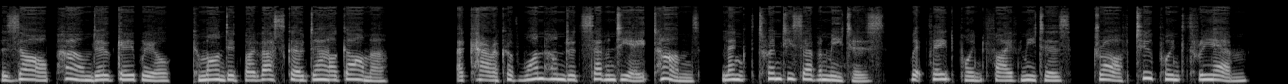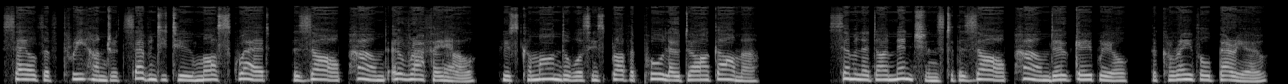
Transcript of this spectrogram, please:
the Sao Paulo Gabriel, commanded by Vasco da Gama. A carrack of 178 tons, length 27 meters, width 8.5 meters, draft 2.3 m, sails of 372 miles squared, the Tsar Pound o Raphael, whose commander was his brother Paulo da Gama. Similar dimensions to the Tsar Pound o Gabriel, the Caravel Berrio,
